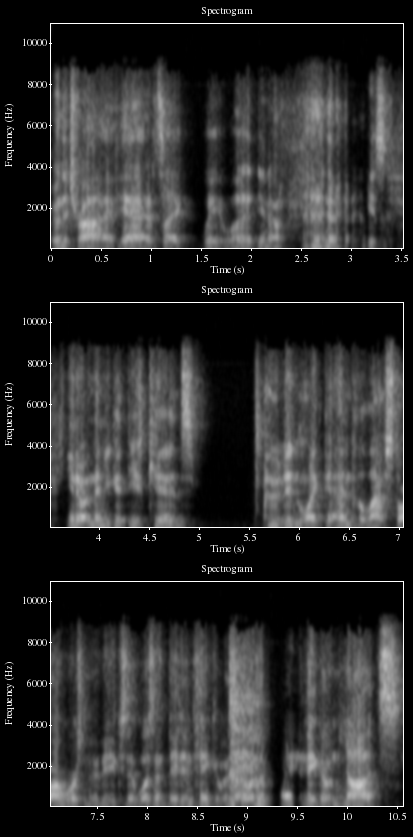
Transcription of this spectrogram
Join the tribe. Yeah. It's like, wait, what? You know, and then you know, and then you get these kids who didn't like the end of the last Star Wars movie because it wasn't. They didn't think it was going the way, and they go nuts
